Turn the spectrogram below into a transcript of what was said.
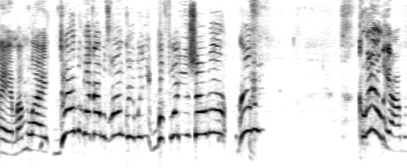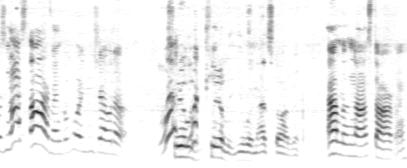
I am. I'm like, do I look like I was hungry when you before you showed up? Really? Clearly, I was not starving before you showed up. What? Clearly, What? clearly, you were not starving. I was not starving.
